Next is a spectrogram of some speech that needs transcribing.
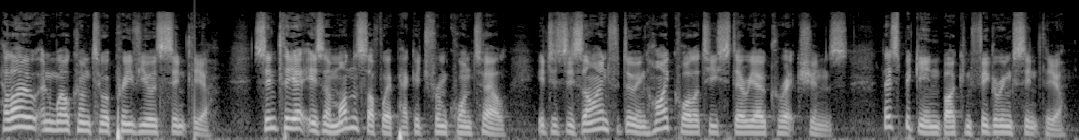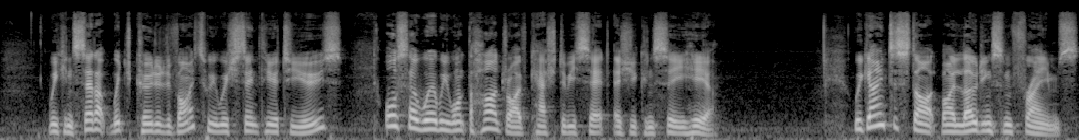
Hello and welcome to a preview of SynthIA. SynthIA is a modern software package from Quantel. It is designed for doing high quality stereo corrections. Let's begin by configuring SynthIA. We can set up which CUDA device we wish SynthIA to use, also where we want the hard drive cache to be set as you can see here. We're going to start by loading some frames.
